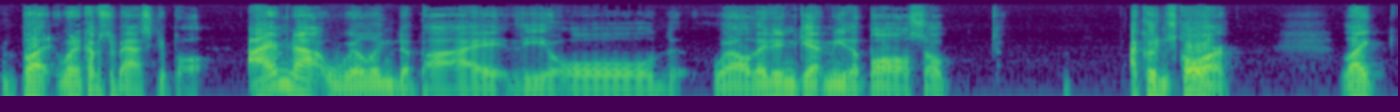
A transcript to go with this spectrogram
But when it comes to basketball, I'm not willing to buy the old, well, they didn't get me the ball, so I couldn't score. Like,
